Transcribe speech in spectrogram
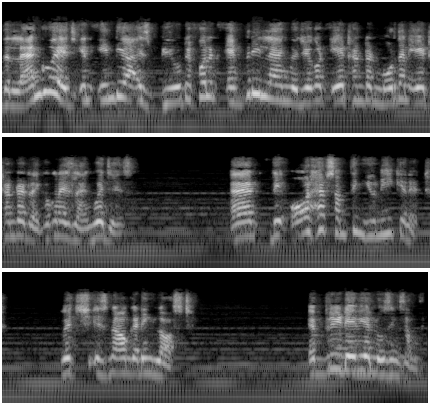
the language in India is beautiful in every language. You've got 800, more than 800 recognized languages and they all have something unique in it which is now getting lost every day we are losing something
